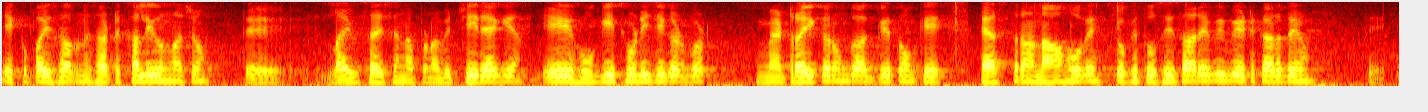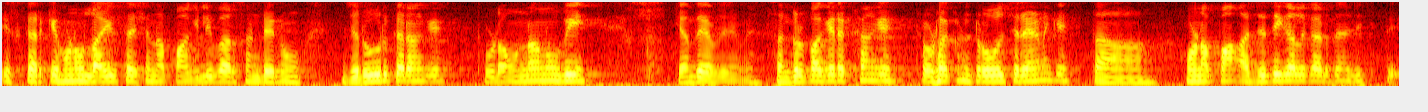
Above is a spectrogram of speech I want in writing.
ਇੱਕ ਭਾਈ ਸਾਹਿਬ ਨੇ ਸੱਟ ਖਾ ਲਈ ਉਹਨਾਂ ਚੋਂ ਤੇ ਲਾਈਵ ਸੈਸ਼ਨ ਆਪਣਾ ਵਿੱਚ ਹੀ ਰਹਿ ਗਿਆ। ਇਹ ਹੋ ਗਈ ਥੋੜੀ ਜਿਹੀ ਗੜਬੜ। ਮੈਂ ਟਰਾਈ ਕਰੂੰਗਾ ਅੱਗੇ ਤੋਂ ਕਿ ਇਸ ਤਰ੍ਹਾਂ ਨਾ ਹੋਵੇ, ਕਿਉਂਕਿ ਤੁਸੀਂ ਸਾਰੇ ਵੀ ਵੇਟ ਕਰਦੇ ਹੋ। ਤੇ ਇਸ ਕਰਕੇ ਹੁਣ ਉਹ ਲਾਈਵ ਸੈਸ਼ਨ ਆਪਾਂ ਅਗਲੀ ਵਾਰ ਸੰਡੇ ਨੂੰ ਜ਼ਰੂਰ ਕਰਾਂਗੇ। ਥੋੜਾ ਉਹਨਾਂ ਨੂੰ ਵੀ ਕਹਿੰਦੇ ਆ ਜਿਵੇਂ ਸੰਗਲ ਪਾ ਕੇ ਰੱਖਾਂਗੇ ਥੋੜਾ ਕੰਟਰੋਲ 'ਚ ਰਹਿਣਗੇ। ਤਾਂ ਹੁਣ ਆਪਾਂ ਅੱਜ ਦੀ ਗੱਲ ਕਰਦੇ ਹਾਂ ਜੀ। ਤੇ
